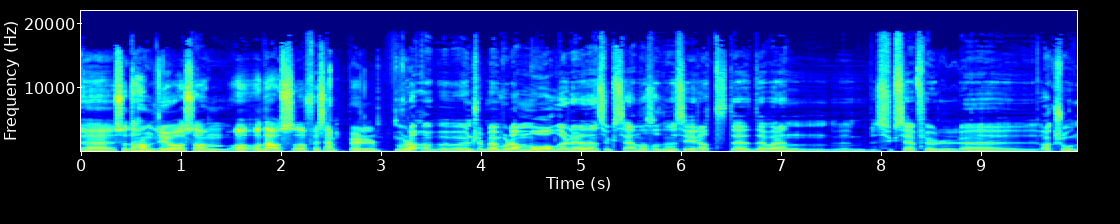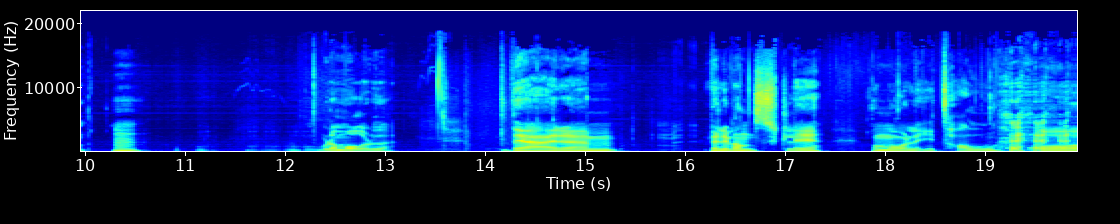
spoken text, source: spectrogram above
eh, så, det handler jo også om Og, og det er også f.eks. Unnskyld, men hvordan måler dere den suksessen? Altså Du sier at det, det var en suksessfull uh, aksjon. Mm. Hvordan måler du det? Det er um, veldig vanskelig å måle i tall og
